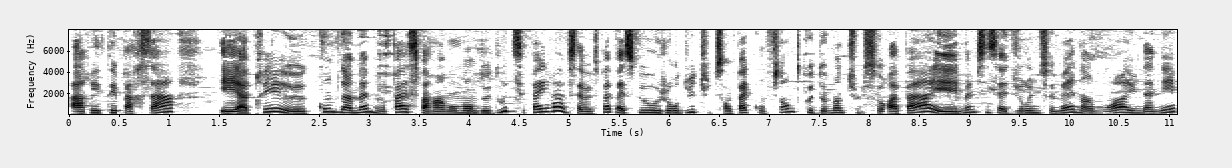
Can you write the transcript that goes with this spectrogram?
arrêter par ça. Et après, euh, combien même on passe par un moment de doute, c'est pas grave. Ça veut pas parce qu'aujourd'hui tu te sens pas confiante que demain tu le sauras pas. Et même si ça dure une semaine, un mois, une année,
